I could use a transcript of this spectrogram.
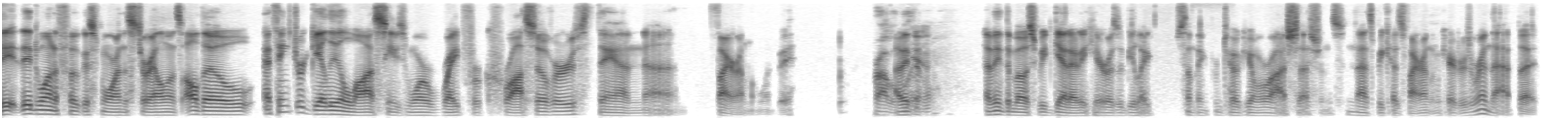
they they'd want to focus more on the story elements. Although I think Dragalia Lost seems more ripe for crossovers than uh, Fire Emblem would be. Probably. I think I think the most we'd get out of Heroes would be like something from Tokyo Mirage Sessions, and that's because Fire Emblem characters were in that. But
